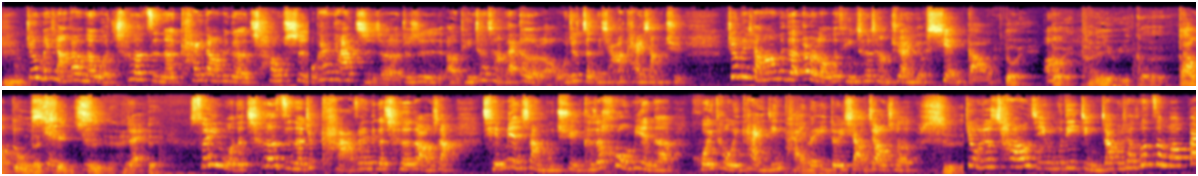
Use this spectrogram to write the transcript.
嗯，就没想到呢，我车子呢开到那个超市，我看他指着就是呃停车场在二楼，我就整个想要开上去。就没想到那个二楼的停车场居然有限高，对，对，它有一个高度的限制，对。对，所以我的车子呢就卡在那个车道上，前面上不去，可是后面呢回头一看，已经排了一堆小轿车，是，就我就超级无敌紧张，我想说怎么办，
